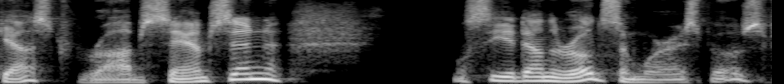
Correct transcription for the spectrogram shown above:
guest, Rob Samson. We'll see you down the road somewhere, I suppose.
